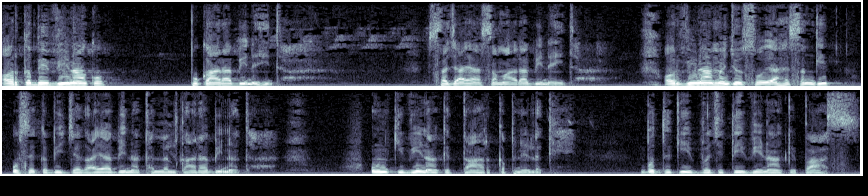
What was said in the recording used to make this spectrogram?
और कभी वीणा को पुकारा भी नहीं था, सजाया समारा भी नहीं था, और वीणा में जो सोया है संगीत, उसे कभी जगाया भी ना था, ललकारा भी ना था। उनकी वीणा के तार कपने लगे। बुद्ध की वजती वीणा के पास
